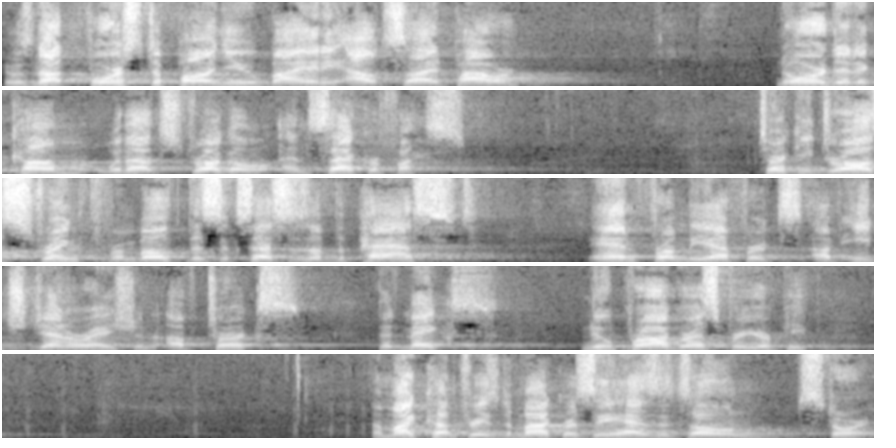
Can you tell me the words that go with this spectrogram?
It was not forced upon you by any outside power, nor did it come without struggle and sacrifice. Turkey draws strength from both the successes of the past and from the efforts of each generation of Turks that makes new progress for your people. Now, my country's democracy has its own story.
